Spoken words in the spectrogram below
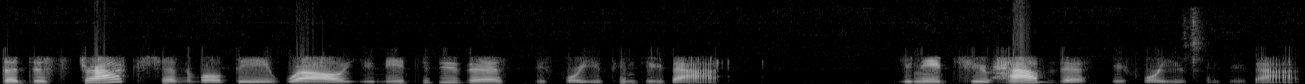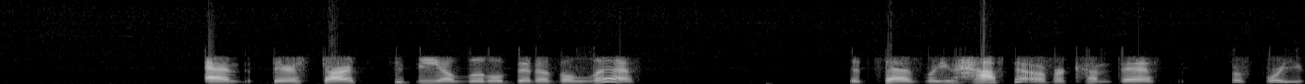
the distraction will be well, you need to do this before you can do that. You need to have this before you can do that. And there starts to be a little bit of a list that says, well, you have to overcome this before you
